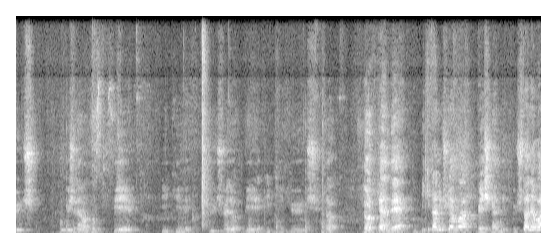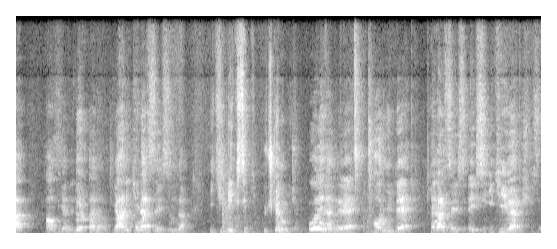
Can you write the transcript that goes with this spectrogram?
3. Bu köşeden aldım. 1, 2, 3 ve 4. 1, 2, 3, 4. Dörtgende iki tane üçgen var. Beşgende üç tane var. Altıgende dört tane var. Yani kenar sayısından iki eksik üçgen olacak. O nedenle formülde kenar sayısı eksi 2'yi vermiş bize.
